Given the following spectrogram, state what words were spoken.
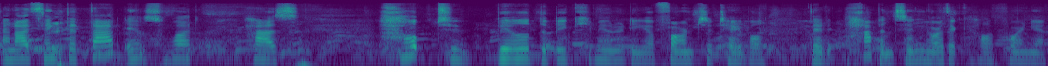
And I think that that is what has helped to build the big community of farm to table that happens in Northern California.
